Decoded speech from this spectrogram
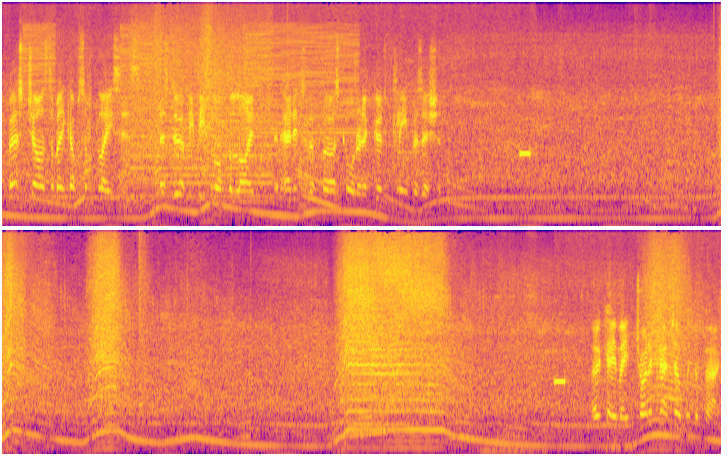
our best chance to make up some places. Let's do a few people off the line and head into the first corner in a good, clean position. Okay, mate, trying to catch up with the pack.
